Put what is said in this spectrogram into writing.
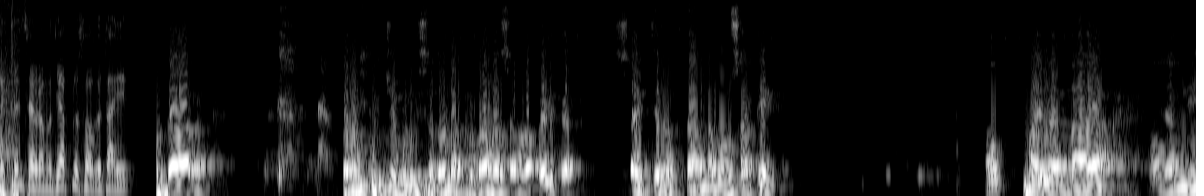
दक्षिण शहरामध्ये आपलं स्वागत आहे. परमपूज्य बोधिसत्व डॉक्टर बाबासाहेब आंबेडकर साहित्य रत्न अण्णाभाऊ साठे. महिलांना ज्यांनी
